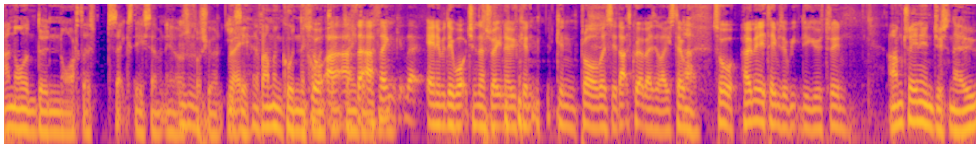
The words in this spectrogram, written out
I know I'm doing north of 60, 70 hours for sure. Easy. Right. If I'm encoding the So content, I, I, th- I think that anybody watching this right now can can probably say that's quite a busy lifestyle. Aye. So how many times a week do you train? I'm training just now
